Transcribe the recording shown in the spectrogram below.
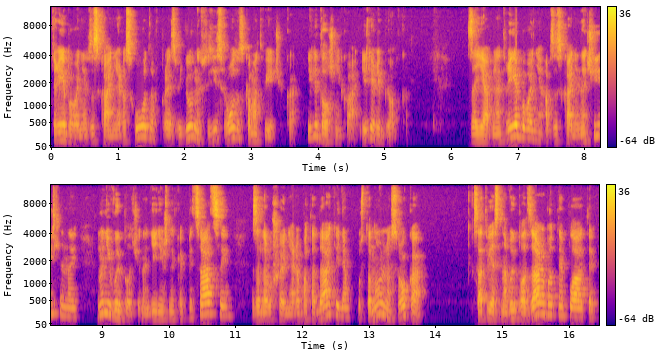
требования взыскания расходов, произведенных в связи с розыском ответчика или должника или ребенка. Заявлено требование о взыскании начисленной, но не выплаченной денежной компенсации за нарушение работодателем установленного срока, соответственно, выплат заработной платы,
